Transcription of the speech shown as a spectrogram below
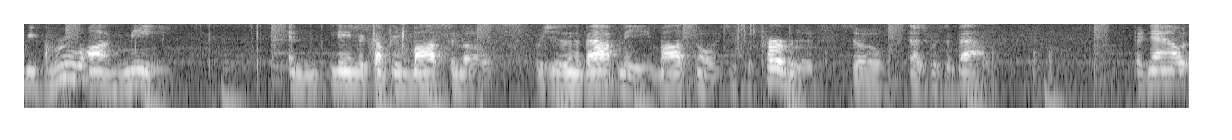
we grew on me and named the company Massimo, which isn't about me. Massimo is a superlative, so that's what it's about. But now,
